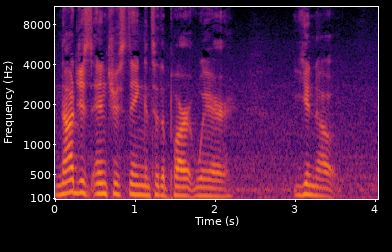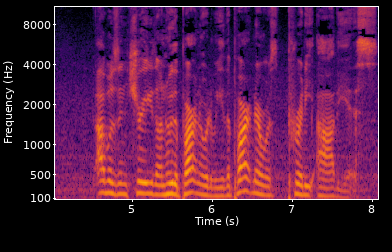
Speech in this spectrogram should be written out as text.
Not just interesting into the part where, you know, I was intrigued on who the partner would be. The partner was pretty obvious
